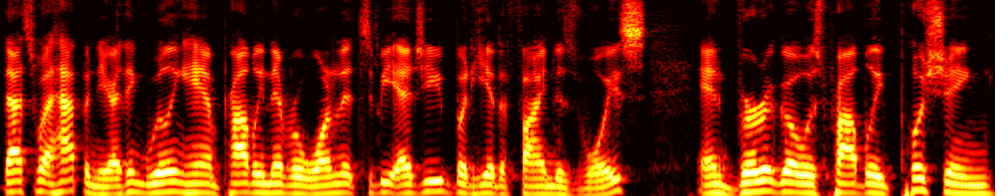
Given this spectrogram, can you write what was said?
that's what happened here. I think Willingham probably never wanted it to be edgy, but he had to find his voice, and Vertigo was probably pushing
